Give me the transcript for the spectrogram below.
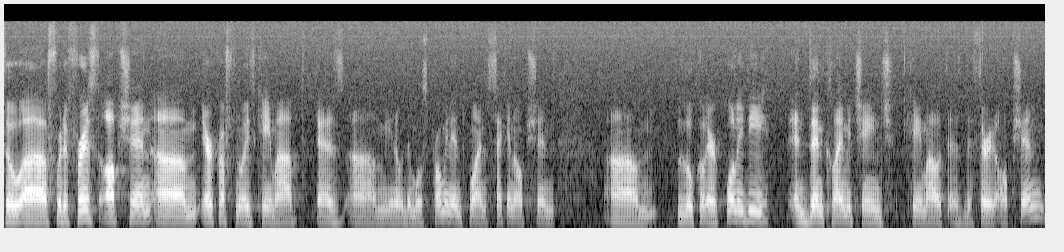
So uh, for the first option, um, aircraft noise came up as um, you know the most prominent one. Second option, um, local air quality, and then climate change came out as the third option.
